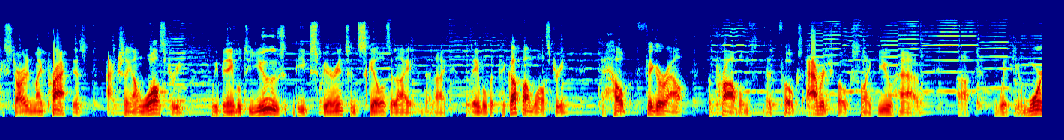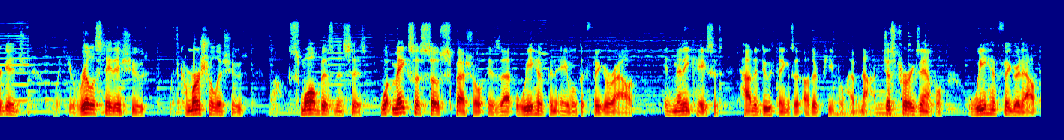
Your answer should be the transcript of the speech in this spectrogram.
I started my practice actually on Wall Street. We've been able to use the experience and skills that I, that I was able to pick up on Wall Street to help figure out the problems that folks, average folks like you have uh, with your mortgage, your real estate issues, with commercial issues, uh, small businesses. What makes us so special is that we have been able to figure out, in many cases, how to do things that other people have not. Just for example, we have figured out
